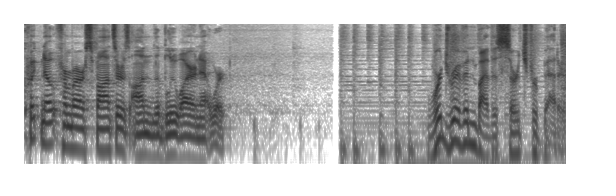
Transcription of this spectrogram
Quick note from our sponsors on the Blue Wire Network. We're driven by the search for better.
